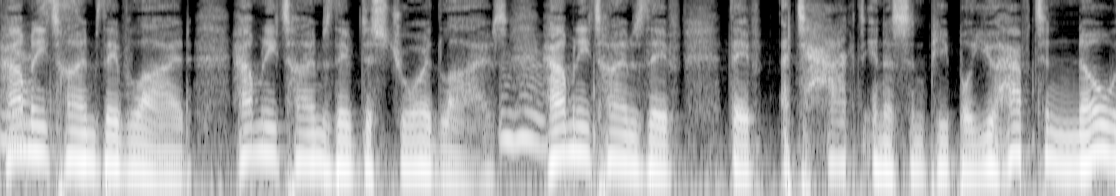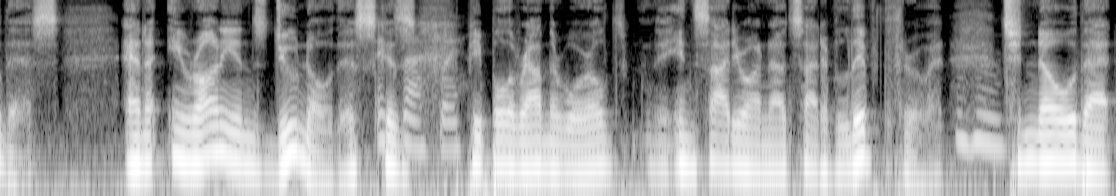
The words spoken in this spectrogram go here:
how many times they've lied, how many times they've destroyed lives, Mm-hmm. how many times they've they've attacked innocent people. You have to know this. And uh, Iranians do know this because Exactly. people around the world, inside Iran and outside, have lived through it. Mm-hmm. To know that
